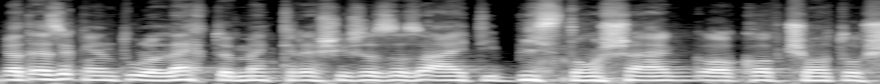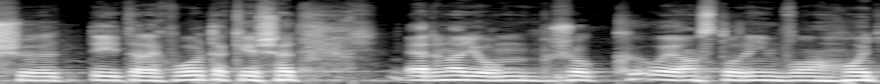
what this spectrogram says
Tehát ezeken túl a legtöbb megkeresés az az IT biztonsággal kapcsolatos tételek voltak, és hát erre nagyon sok olyan sztorim van, hogy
